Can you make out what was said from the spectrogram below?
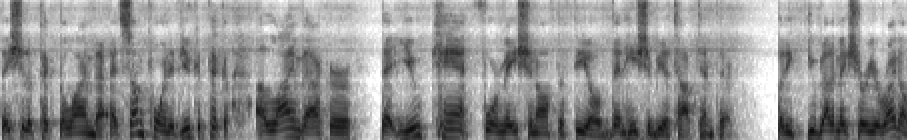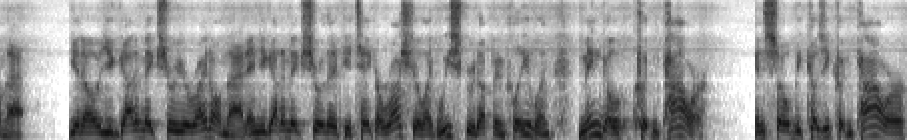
They should have picked the linebacker. At some point, if you could pick a linebacker that you can't formation off the field, then he should be a top ten pick. But he, you got to make sure you're right on that. You know, you got to make sure you're right on that. And you got to make sure that if you take a rusher, like we screwed up in Cleveland, Mingo couldn't power. And so because he couldn't power,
